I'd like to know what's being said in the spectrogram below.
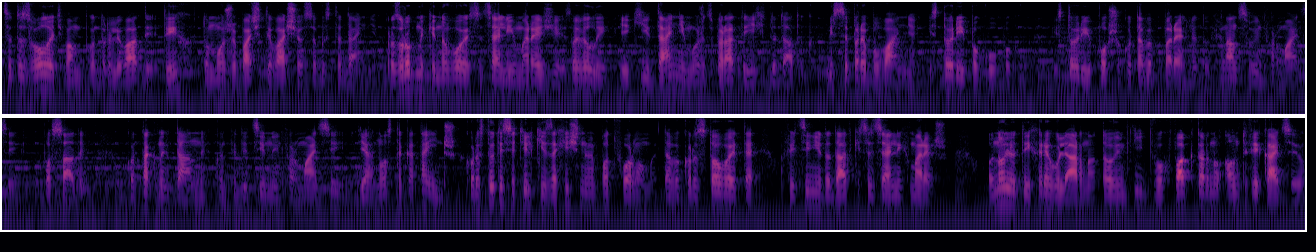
Це дозволить вам контролювати тих, хто може бачити ваші особисті дані. Розробники нової соціальної мережі розповіли, які дані можуть збирати їх додаток: місце перебування, історії покупок, історії пошуку та веб-перегляду, фінансової інформації, посади, контактних даних, конфіденційної інформації, діагностика та інше. Користуйтеся тільки захищеними платформами та використовуйте офіційні додатки соціальних мереж. Оновлюйте їх регулярно та увімкніть двохфакторну аутентифікацію.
